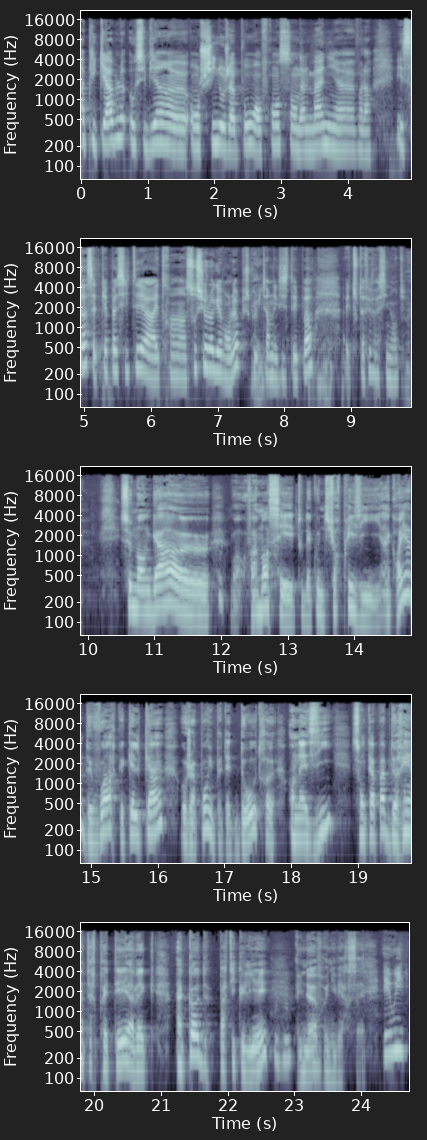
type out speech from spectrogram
applicable aussi bien euh, en Chine, au Japon, en France, en Allemagne, euh, voilà. Et ça, cette capacité à être un sociologue avant l'heure, puisque le terme n'existait pas, est tout à fait fascinante. Ce manga, euh, bon, vraiment, c'est tout d'un coup une surprise incroyable de voir que quelqu'un au Japon et peut-être d'autres euh, en Asie sont capables de réinterpréter avec un code particulier mhm. une œuvre universelle. Et oui,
